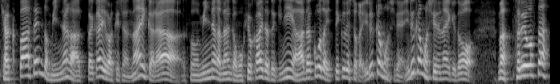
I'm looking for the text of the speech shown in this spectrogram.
100%みんながあったかいわけじゃないから、そのみんながなんか目標書いた時に、ああだこうだ言ってくる人がいるかもしれん。いるかもしれないけど、まあ、それをさ、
